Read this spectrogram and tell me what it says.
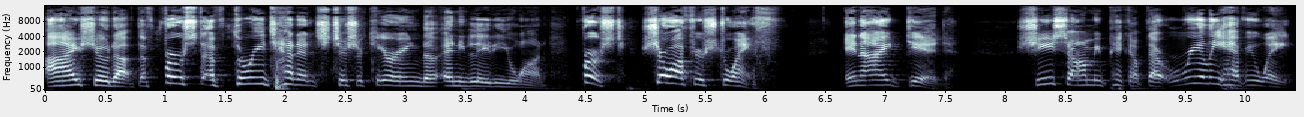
I showed up. The first of three tenants to securing the any lady you want. First, show off your strength. And I did. She saw me pick up that really heavy weight.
